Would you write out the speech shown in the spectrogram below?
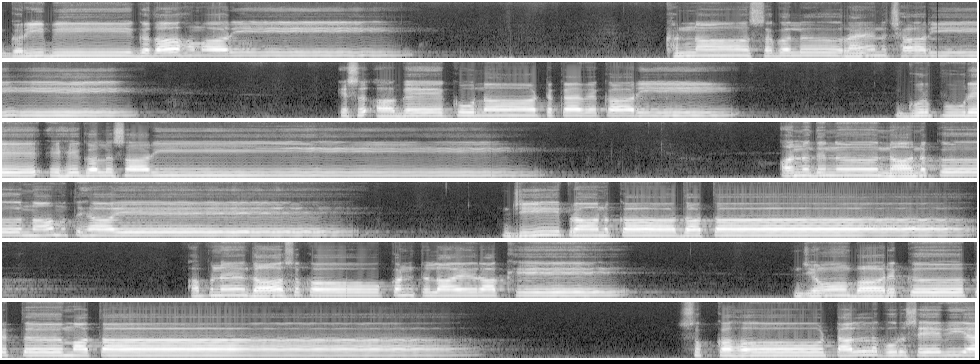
ਗਰੀਬੀ ਗਦਾ ਹਮਾਰੀ। ਖੰਨਾ ਸਗਲ ਰੈਨ ਛਾਰੀ। ਇਸ ਆਗੇ ਕੋ ਨਾ ਟਕੈ ਵਿਕਾਰੀ ਗੁਰਪੂਰੇ ਇਹ ਗੱਲ ਸਾਰੀ। ਅਨ ਦਿਨ ਨਾਨਕ ਨਾਮ ਧਿਆਏ। ਜੀ ਪ੍ਰਾਨ ਕਾ ਦਾਤਾ। ਆਪਣੇ ਦਾਸ ਕੋ ਕੰਠ ਲਾਏ ਰਾਖੇ। ਜਿਉ ਬਾਰਿਕ ਪਿਤ ਮਾਤਾ। ਸੁਖ ਹੋ ਟਲ ਗੁਰ ਸੇਵੀਐ।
